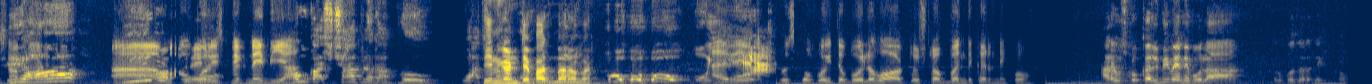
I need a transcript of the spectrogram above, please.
ये हाँ। हाँ माऊ को रिस्पेक्ट नहीं दिया। हाउ का शाप लगा ब्रो तीन घंटे बाद बराबर। हो हो हो ओ अरे उसको कोई तो बोलो वो ऑटो स्टॉप बंद करने को। अरे उसको कल भी मैंने बोला। रुको जरा देखता हूँ।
